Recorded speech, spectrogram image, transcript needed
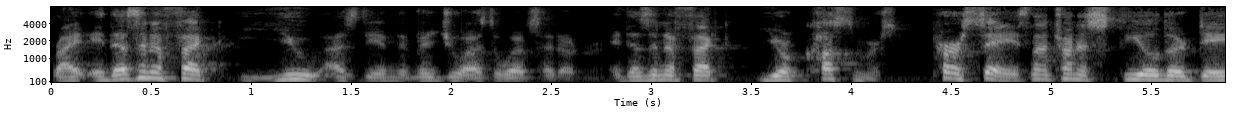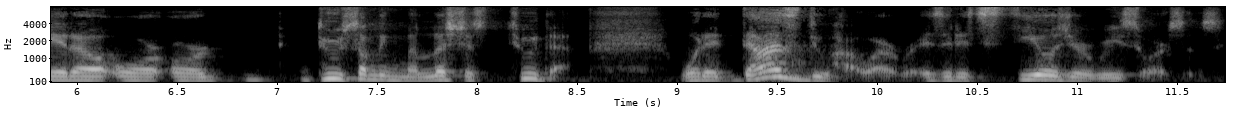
right, it doesn't affect you as the individual, as the website owner. It doesn't affect your customers per se. It's not trying to steal their data or, or do something malicious to them. What it does do, however, is that it steals your resources.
